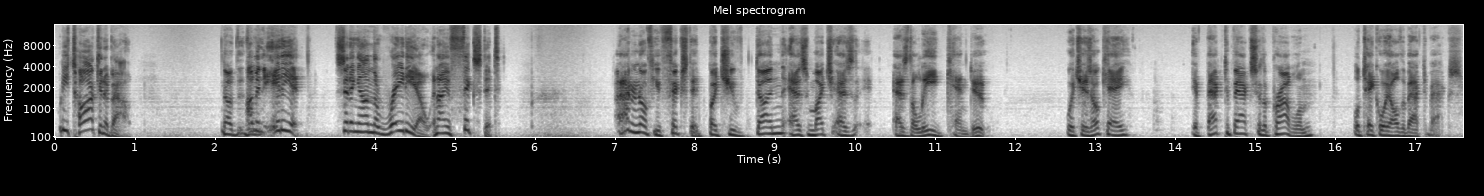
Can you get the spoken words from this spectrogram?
What are you talking about? No, the, the, I'm an idiot sitting on the radio and I have fixed it. I don't know if you fixed it, but you've done as much as as the league can do, which is okay. If back to backs are the problem, we'll take away all the back to backs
